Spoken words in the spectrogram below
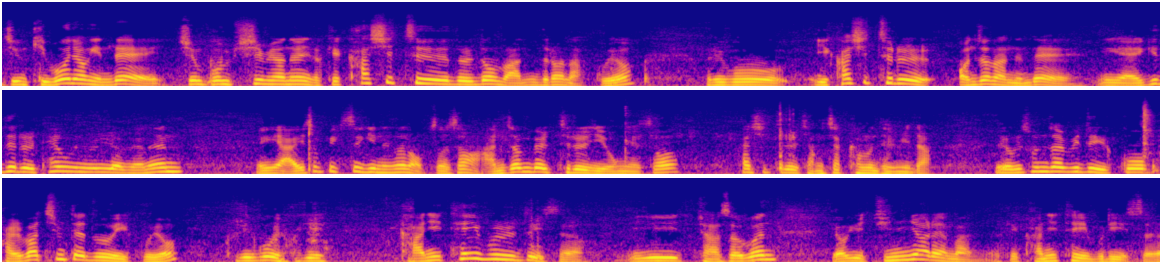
지금 기본형인데 지금 보시면은 이렇게 카시트들도 만들어 놨고요. 그리고 이 카시트를 얹어 놨는데 이 애기들을 태우려면은 여기 아이소픽스 기능은 없어서 안전벨트를 이용해서 카시트를 장착하면 됩니다. 여기 손잡이도 있고 발받침대도 있고요. 그리고 여기 간이 테이블도 있어요. 이 좌석은 여기 뒷열에만 이렇게 간이 테이블이 있어요.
